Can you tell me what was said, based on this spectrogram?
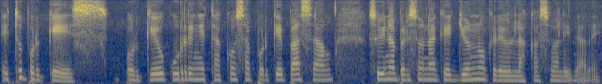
¿Esto por qué es? ¿Por qué ocurren estas cosas? ¿Por qué pasan? Soy una persona que yo no creo en las casualidades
